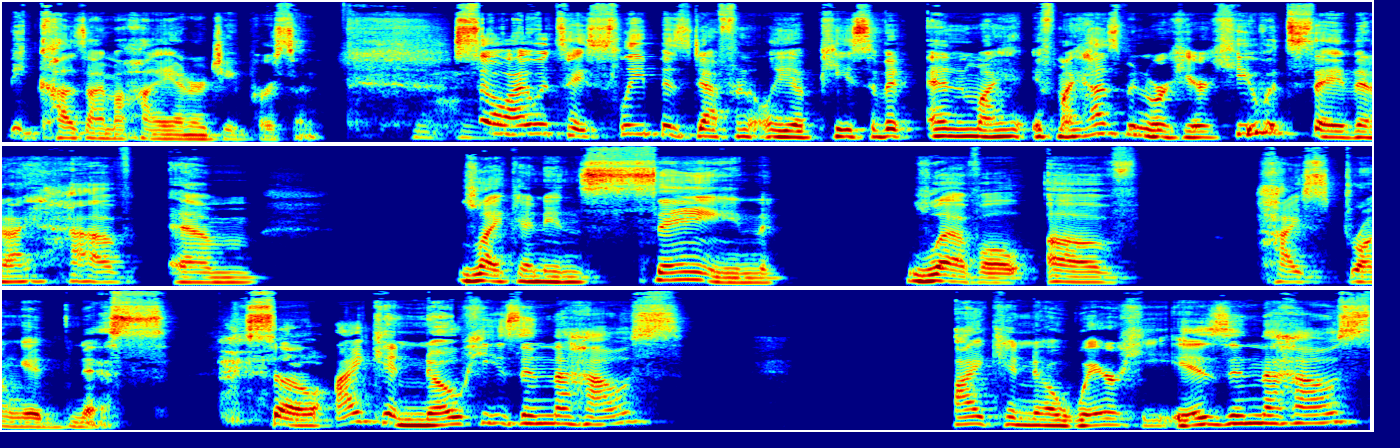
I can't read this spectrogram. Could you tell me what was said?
because I'm a high energy person. Mm-hmm. So I would say sleep is definitely a piece of it. And my, if my husband were here, he would say that I have, um, like an insane level of high strungedness. So I can know he's in the house. I can know where he is in the house.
